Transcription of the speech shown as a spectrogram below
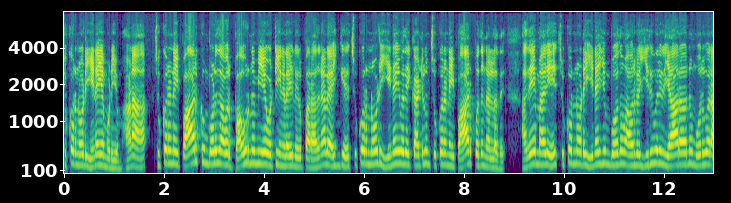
சுக்கரனோடு இணைய முடியும். ஆனால் சுக்கரனை பார்க்கும் பொழுது அவர் பௌர்ணமியை ஒட்டிய நிலையில் இருப்பார். அதனால இங்கு சுக்கரனோடு இணைவதை காட்டிலும் சுக்கரனை பார்ப்பது நல்லது. அதே மாதிரி சுக்கரனோடு இணையும் போதும் அவர்கள் இருவரில் யாரானும் ஒருவர்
